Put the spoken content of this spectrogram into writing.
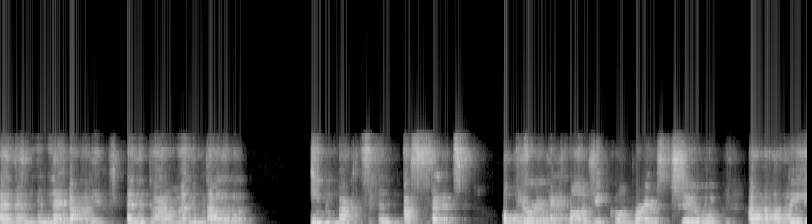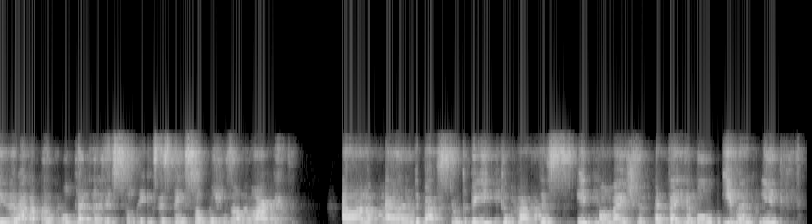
and negative environmental impacts and aspects of your technology compared to uh, the relevant alternatives, so the existing solutions on the market. Um, and the best would be to have this information available, even if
